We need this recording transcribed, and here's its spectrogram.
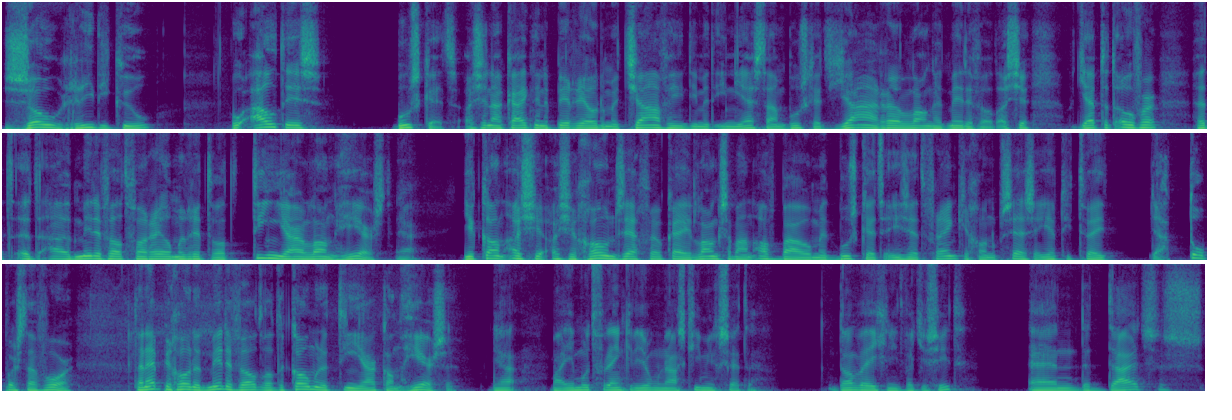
zo ridicuul. Hoe oud is Busquets? Als je nou kijkt in de periode met Xavi, die met Iniesta en Busquets jarenlang het middenveld. Als je, je hebt het over het, het, het middenveld van Real Madrid, wat tien jaar lang heerst. Ja. Je kan, als je, als je gewoon zegt van oké, okay, langzaamaan afbouwen met Busquets en je zet Frenkie gewoon op zes en je hebt die twee ja, toppers daarvoor. Dan heb je gewoon het middenveld wat de komende tien jaar kan heersen. Ja, maar je moet Frenkie de Jong naast Kimmich zetten. Dan weet je niet wat je ziet. En de Duitsers,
